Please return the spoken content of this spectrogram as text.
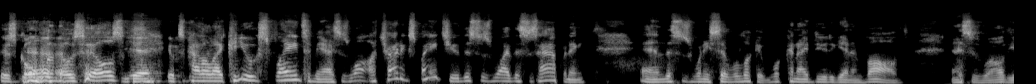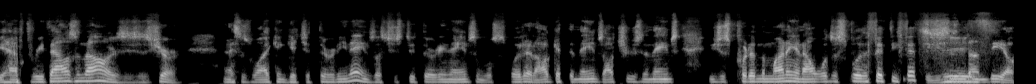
There's gold in those hills. Yeah. It was kind of like, can you explain to me? I says, well, I'll try to explain to you. This is why this is happening. And this is when he said, well, look at what can I do to get involved? And I says, well, do you have $3,000? He says, sure. And I says, well, I can get you 30 names. Let's just do 30 names and we'll split it. I'll get the names. I'll choose the names. You just put in the money and I'll, we'll just split it 50 50. This is a done deal.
